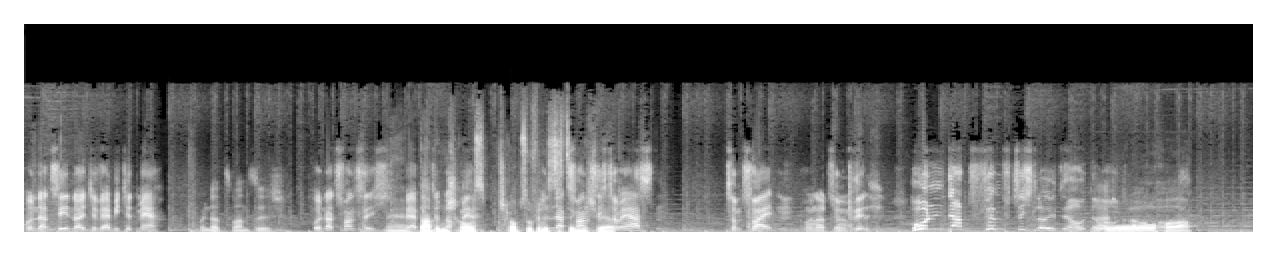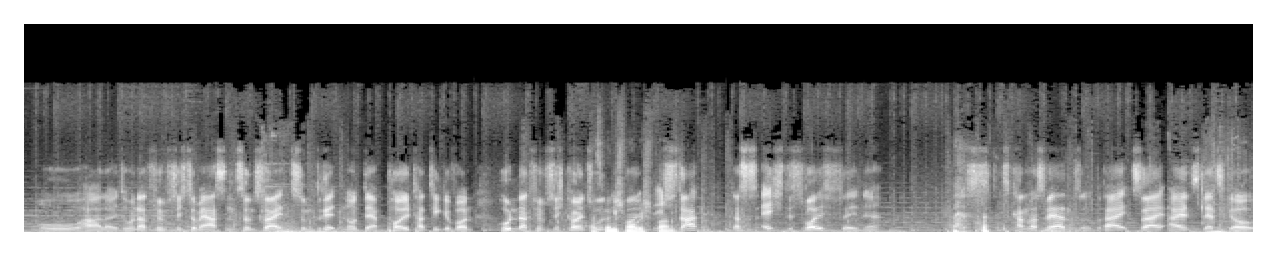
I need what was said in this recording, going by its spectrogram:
110, Leute. Wer bietet mehr? 120, 120. Nee, Wer da bietet bin noch ich raus. Ich glaube, so viel Mehr? ist das Ding nicht 120 wert. zum ersten. Zum zweiten. Zum 150. dritten. 150 Leute haut er. Oha. Oha, Leute, 150 zum ersten, zum zweiten, zum dritten und der Polt hat hier gewonnen. 150 Coins wurden bin ich mal gespannt. Ich sag, das ist echtes Wolfsfell, ne? Das, das kann was werden so. 3, 2, 1, let's go.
